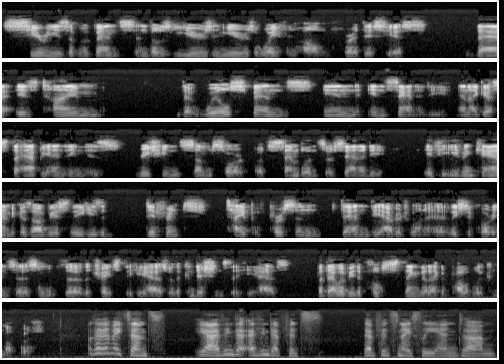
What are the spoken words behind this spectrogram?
series of events and those years and years away from home for Odysseus, that is time that Will spends in insanity. And I guess the happy ending is reaching some sort of semblance of sanity, if he even can, because obviously he's a different type of person than the average one, at least according to some of the, the traits that he has or the conditions that he has but that would be the closest thing that I could probably come up with. Okay, that makes sense. Yeah, I think that I think that fits that fits nicely, and um,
